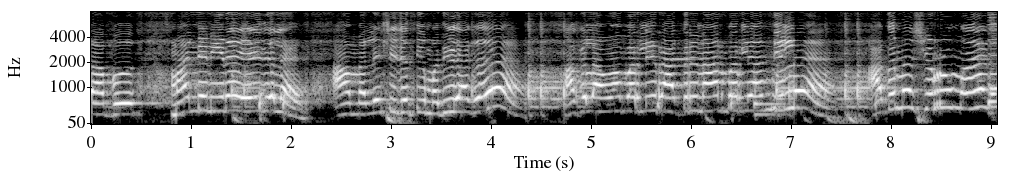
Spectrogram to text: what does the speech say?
ಲಾಭ ಮೊನ್ನೆ ನೀನೇ ಹೇಳಿದಲ್ಲ ಆ ಮಲ್ಲೇಶಿ ಮದುವೆ ಆಗ? ಹಗಲ ಅವ ಬರ್ಲಿ ರಾತ್ರಿ ನಾನ್ ಬರ್ಲಿ ಅಂದಿಲ್ಲ. ಅದನ್ನ ಶುರು ಮಾಡು.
